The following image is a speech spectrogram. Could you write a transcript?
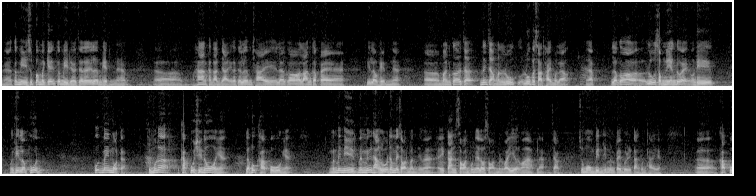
นะก็มีซูเปอร์มาร์เก็ตก็มีเดี๋ยวจะได้เริ่มเห็นนะครับห้างขนาดใหญ่ก็จะเริ่มใช้แล้วก็ร้านกาแฟที่เราเห็นเนี่ยมันก็จะเนื่องจากมันรู้รู้ภาษาไทยหมดแล้วนะครับแล้วก็รู้สำเนียงด้วยบางทีบางทีเราพูดพูดไม่หมดอะสมมุติว่าคาปูชิโน่อย่างเงี้ยเราพูดคาปูอย่างเงี้ยมันไม่มีมันไม่มีทางรู้ถ้าไม่สอนมันใช่ไหมไอการสอนพวกนี้เราสอนมันไว้เยอะมากแล้วจาก ชั่วโมงบินที่มันไปบริการคนไทยอะเอ่อคาปู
